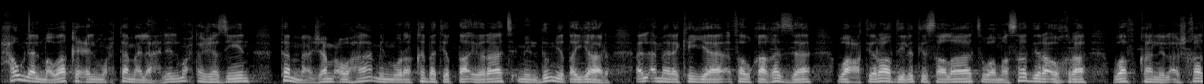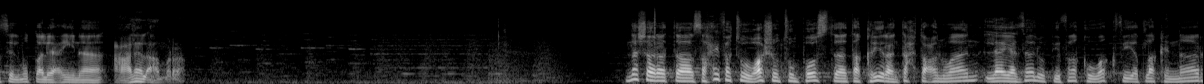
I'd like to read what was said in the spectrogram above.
حول المواقع المحتملة للمحتجزين. تم جمعها من مراقبة الطائرات من دون طيار الأمريكية فوق غزة واعتراض الاتصالات ومصادر أخرى وفقا للأشخاص المطلعين على الأمر. نشرت صحيفة واشنطن بوست تقريرا تحت عنوان لا يزال اتفاق وقف إطلاق النار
